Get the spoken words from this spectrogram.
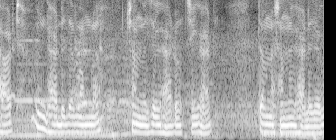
ঘাট ঘাটে যাব আমরা। সামনে যে ঘাট হচ্ছে ঘাট, তো আমরা সামনে ঘাটে যাব।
